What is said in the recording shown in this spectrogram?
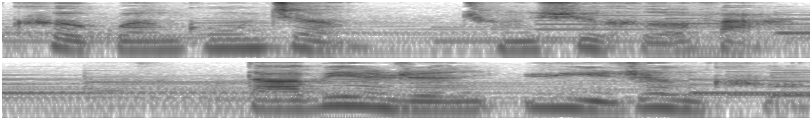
客观公正，程序合法，答辩人予以认可。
